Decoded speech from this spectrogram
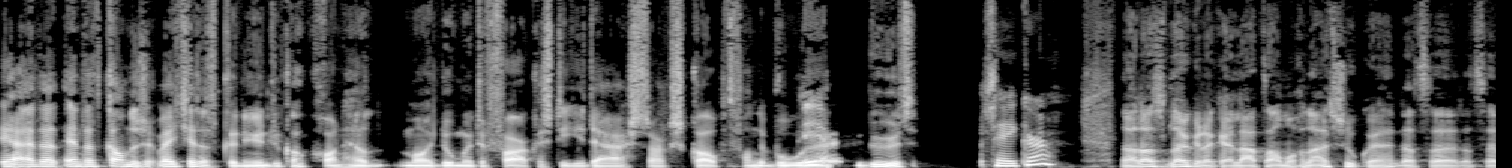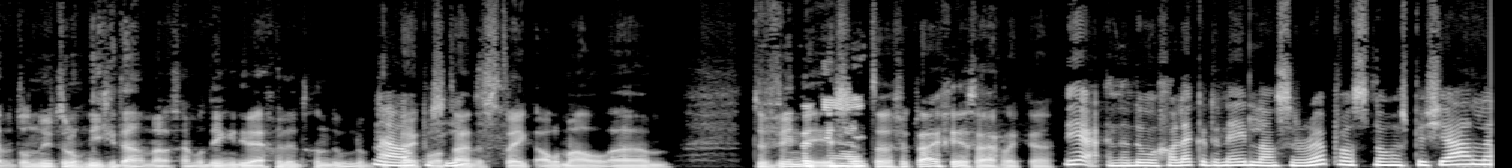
Ja, en dat, en dat kan dus, weet je, dat kunnen jullie natuurlijk ook gewoon heel mooi doen met de varkens die je daar straks koopt van de boeren Ja. in de buurt. Zeker. Nou, dat is het leuke. Dat kan je later allemaal gaan uitzoeken. Hè. Dat, eh, dat hebben we tot nu toe nog niet gedaan. Maar dat zijn wel dingen die we echt willen gaan doen. Om te Nou, kijken wat daar in de streek allemaal ehm, te vinden is en te verkrijgen is eigenlijk. eh. Ja, en dan doen we gewoon lekker de Nederlandse rub. Was het nog een speciale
